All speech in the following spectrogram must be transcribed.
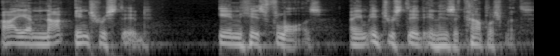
I am not interested in his flaws. I am interested in his accomplishments.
